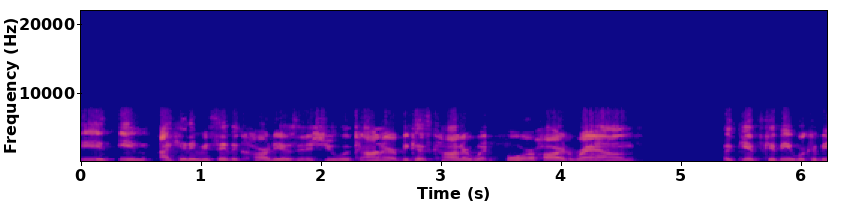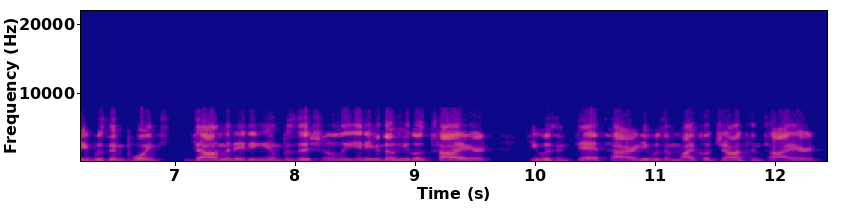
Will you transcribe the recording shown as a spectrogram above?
it, I can't even say the cardio is an issue with Conor because Conor went four hard rounds against Khabib, where Khabib was in points dominating him positionally, and even though he looked tired, he wasn't dead tired. He wasn't Michael Johnson tired.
